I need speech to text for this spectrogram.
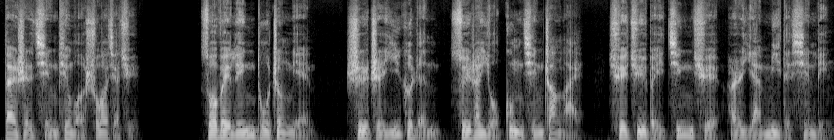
但是请听我说下去。所谓零度正面，是指一个人虽然有共情障碍，却具备精确而严密的心灵。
